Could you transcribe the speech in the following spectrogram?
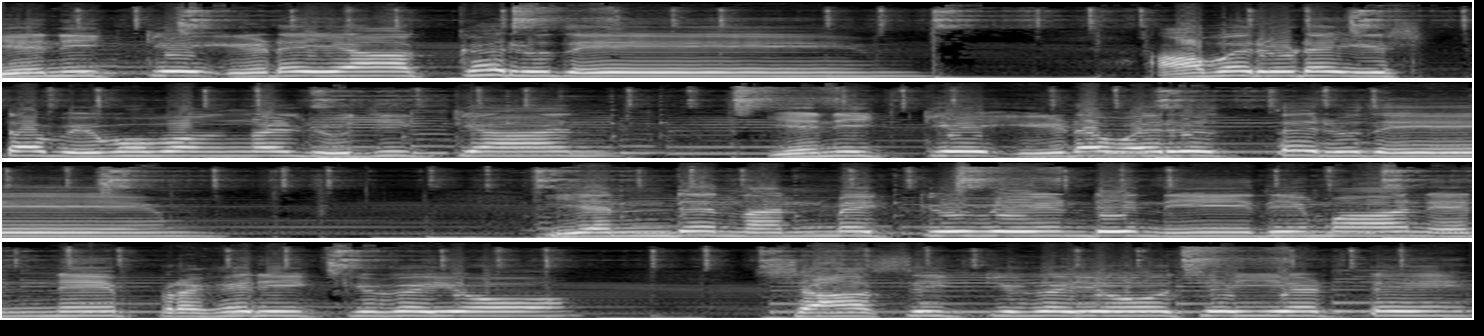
എനിക്ക് ഇടയാക്കരുതേ. അവരുടെ ഇഷ്ടവിഭവങ്ങൾ രുചിക്കാൻ എനിക്ക് ഇടവരുത്തരുതേ. എന്റെ നന്മയ്ക്കു വേണ്ടി നീതിമാൻ എന്നെ പ്രഹരിക്കുകയോ ശാസിക്കുകയോ ചെയ്യട്ടെ.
